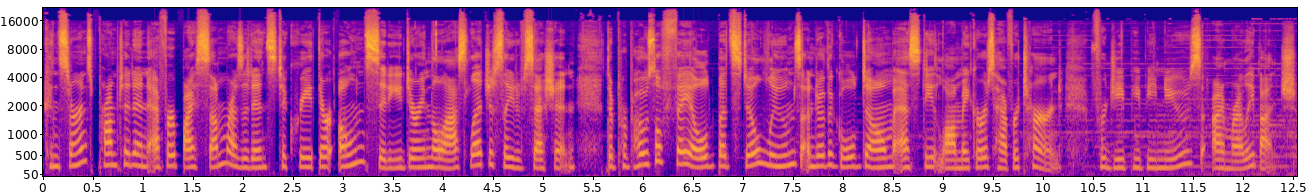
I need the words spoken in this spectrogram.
Concerns prompted an effort by some residents to create their own city during the last legislative session. The proposal failed, but still looms under the Gold Dome as state lawmakers have returned. For GPB News, I'm Riley Bunch.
